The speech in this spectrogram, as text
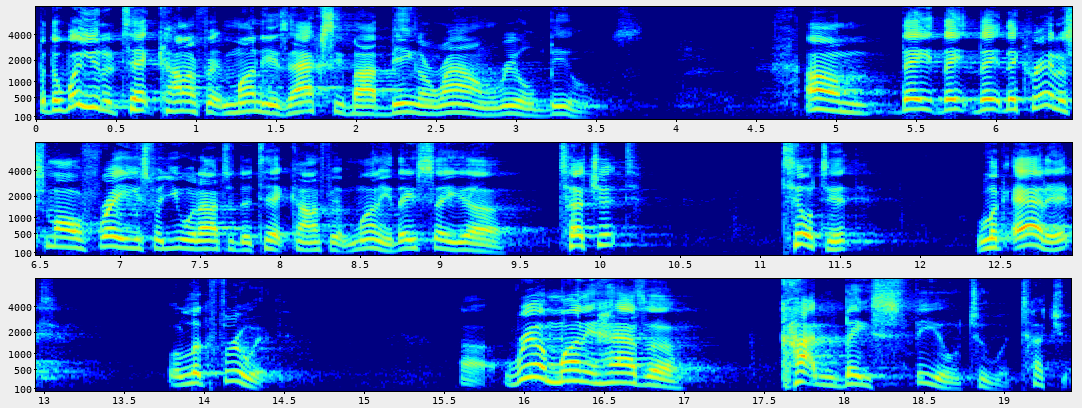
But the way you detect counterfeit money is actually by being around real bills. Um, they, they, they, they create a small phrase for you and I to detect counterfeit money. They say, uh, touch it, tilt it, look at it, or look through it. Uh, real money has a cotton based feel to it. Touch it.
